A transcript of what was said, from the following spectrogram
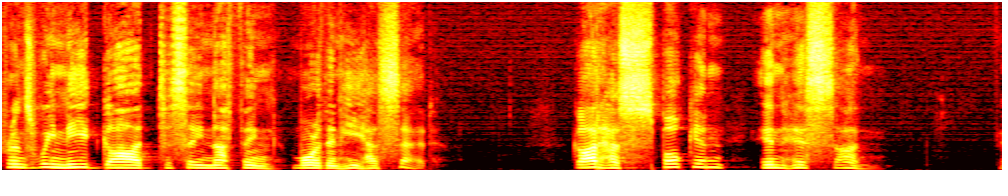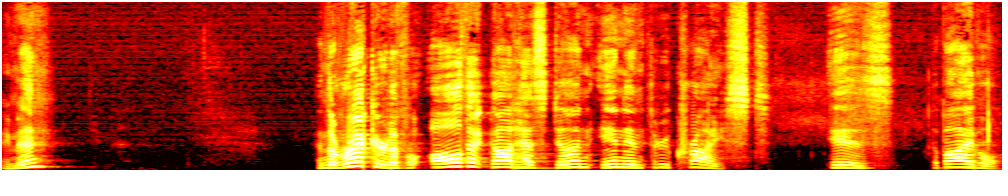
Friends, we need God to say nothing more than he has said. God has spoken in his Son. Amen? And the record of all that God has done in and through Christ is the Bible.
